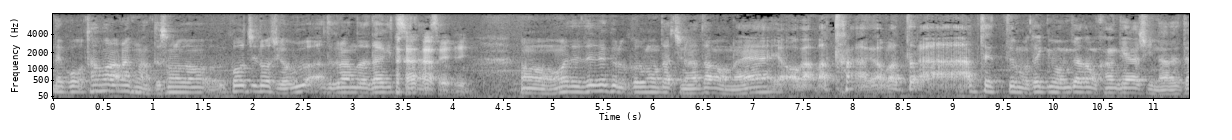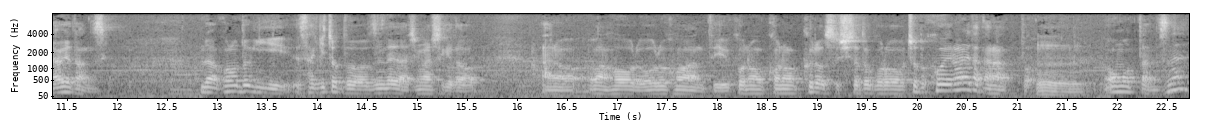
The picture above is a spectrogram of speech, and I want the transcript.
でこうたまらなくなってそのコーチ同士がうわーってグラウンドで抱きついたんですよ。うん、ほいで出てくる子供たちの頭をね「よ頑張ったな頑張ったな」って言っても敵も味方も関係なしに撫でてあげたんですよ。だからこの時さっきちょっと図で出しましたけどあのワンホールオールフォアンっていうこのこのクロスしたところをちょっと超えられたかなと思ったんですね、うん、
